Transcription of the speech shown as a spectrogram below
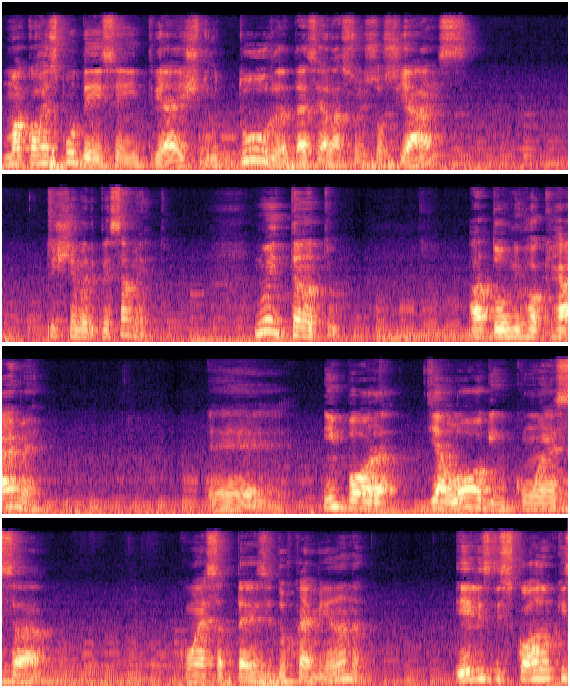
uma correspondência entre a estrutura das relações sociais e o sistema de pensamento. No entanto, Adorno e Horkheimer, é, embora dialoguem com essa, com essa tese durkheimiana, eles discordam que,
